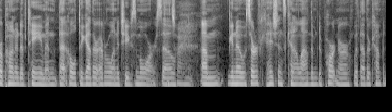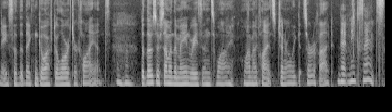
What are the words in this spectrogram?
proponent of team and that whole together everyone achieves more. So, right. um, you know, certifications can allow them to partner with other companies so that they can go after larger clients. But those are some of the main reasons why why my clients generally get certified. That makes sense.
